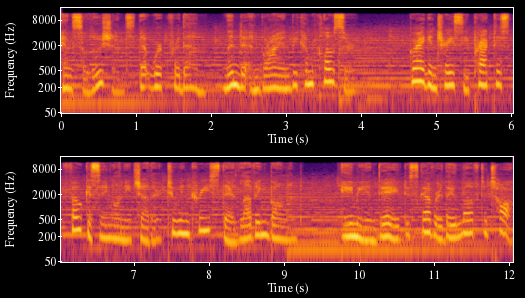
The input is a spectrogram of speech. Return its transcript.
and solutions that work for them. Linda and Brian become closer. Greg and Tracy practice focusing on each other to increase their loving bond. Amy and Dave discover they love to talk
